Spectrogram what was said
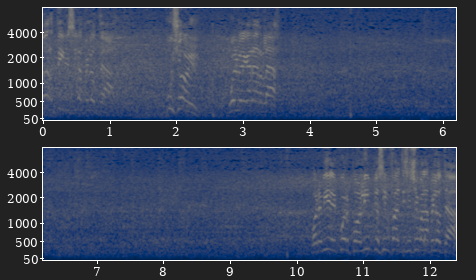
Martínez y la pelota. Puyol vuelve a ganarla. Pone bien el cuerpo, limpio sin falta y se lleva la pelota.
